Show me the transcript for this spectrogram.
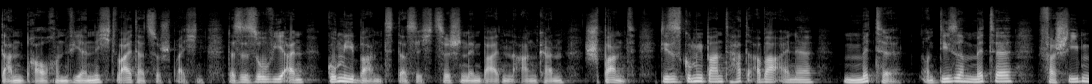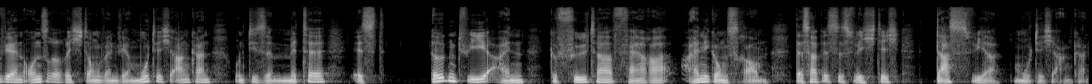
dann brauchen wir nicht weiter zu sprechen. Das ist so wie ein Gummiband, das sich zwischen den beiden Ankern spannt. Dieses Gummiband hat aber eine Mitte. Und diese Mitte verschieben wir in unsere Richtung, wenn wir mutig ankern. Und diese Mitte ist irgendwie ein gefühlter, fairer Einigungsraum. Deshalb ist es wichtig, dass wir mutig ankern.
